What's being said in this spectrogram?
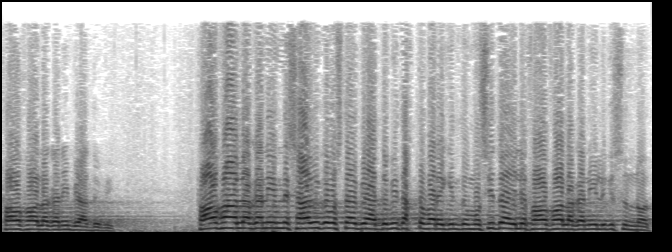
ফাও ফাও লাগানি বেয়া দেবী ফাও ফাও লাগানি, এমনি স্বাভাবিক অবস্থায় বেয়া দেবী থাকতে পারে, কিন্তু মসজিদে আইলে ফাও ফাও লাগানি লগি সুন্নত?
